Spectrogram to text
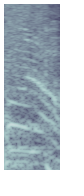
Hola.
